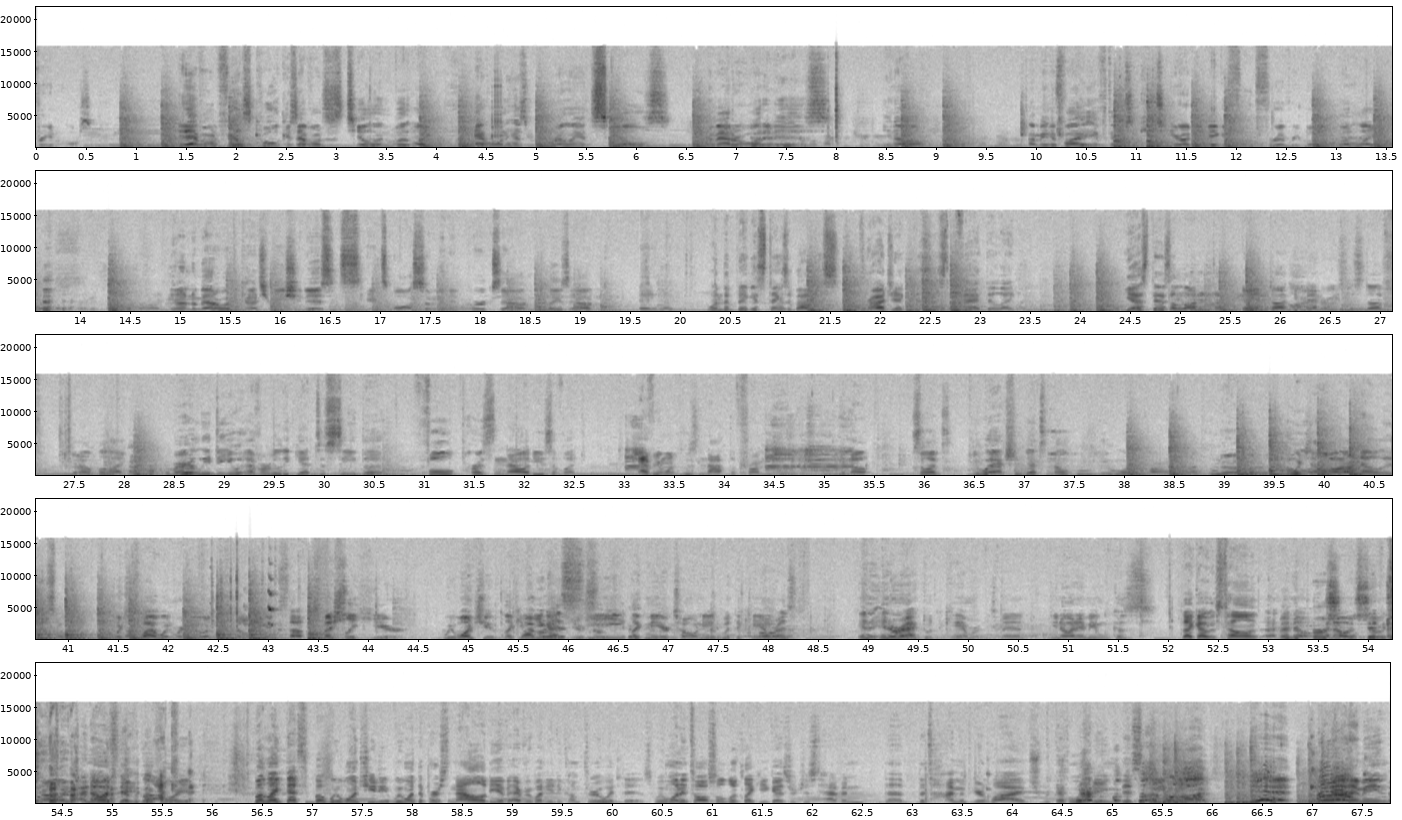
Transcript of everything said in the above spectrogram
freaking awesome. And everyone feels cool because everyone's just chilling, but like everyone has brilliant skills, no matter what it is. You know, I mean, if I if there was a kitchen here, I'd be making food for everybody. But like, you know, no matter what the contribution is, it's it's awesome and it works out and plays out. And Hey, like one of the biggest things about this project is just the fact that like, yes, there's a lot of band documentaries and stuff, you know, but like, rarely do you ever really get to see the full personalities of like everyone who's not the front man, you know. So like, you actually get to know who you are, Carl, like who, who Which is why- Ronell is, or like, Which is why when we're doing the filming and stuff, especially here, we want you like if you guys see like me or Tony with the oh, cameras, in, interact with the cameras, man. You know what I mean? Because like I was telling, I, I know, I know it's difficult for you. I know it's difficult for you. But like that's but we want you to we want the personality of everybody to come through with this. We want it to also look like you guys are just having the the time of your lives recording this. evening. Yeah, you know what I mean?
